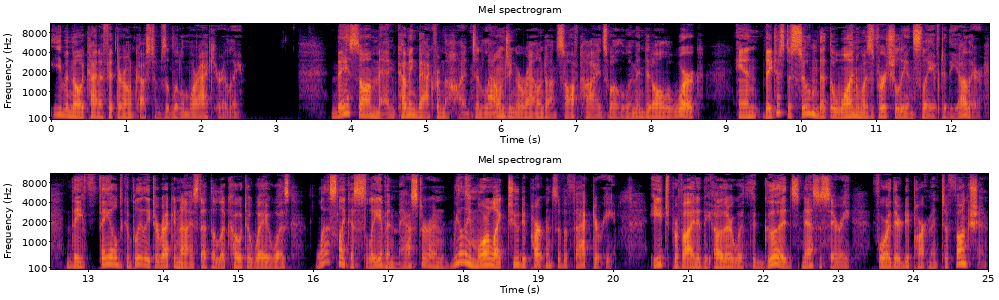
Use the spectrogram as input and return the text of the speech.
even though it kind of fit their own customs a little more accurately. They saw men coming back from the hunt and lounging around on soft hides while the women did all the work, and they just assumed that the one was virtually enslaved to the other. They failed completely to recognize that the Lakota way was less like a slave and master and really more like two departments of a factory. Each provided the other with the goods necessary for their department to function.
